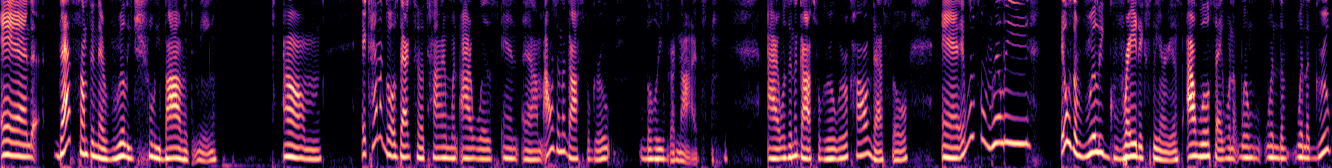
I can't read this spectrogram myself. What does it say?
And that's something that really truly bothered me. Um it kind of goes back to a time when i was in um i was in a gospel group believe it or not. I was in a gospel group we were called vessel and it was really it was a really great experience. I will say when when when the when the group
